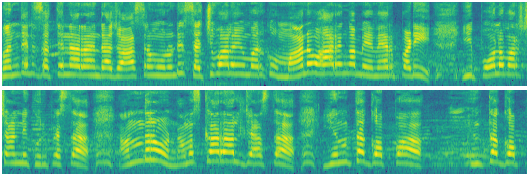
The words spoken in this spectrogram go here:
బందెన సత్యనారాయణ రాజు ఆశ్రమం నుండి సచివాలయం వరకు మానవహారంగా మేము ఏర్పడి ఈ పూల వర్షాన్ని కురిపిస్తా అందరూ నమస్కారాలు చేస్తా ఇంత గొప్ప ఇంత గొప్ప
